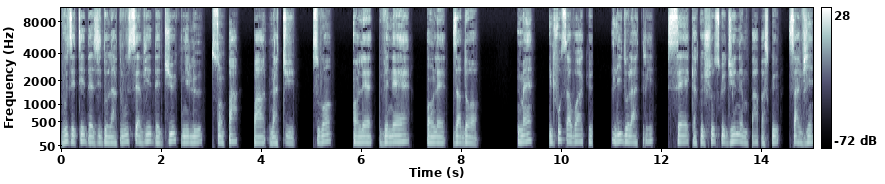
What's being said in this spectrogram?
vous étiez des idolâtres, vous serviez des dieux qui ne le sont pas par nature. Souvent, on les vénère, on les adore. Mais il faut savoir que l'idolâtrie, c'est quelque chose que Dieu n'aime pas parce que ça vient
